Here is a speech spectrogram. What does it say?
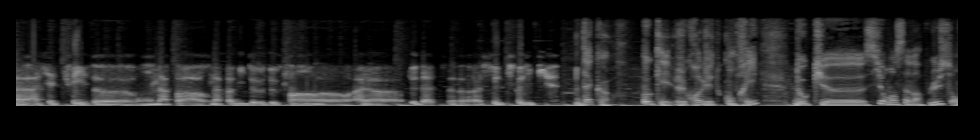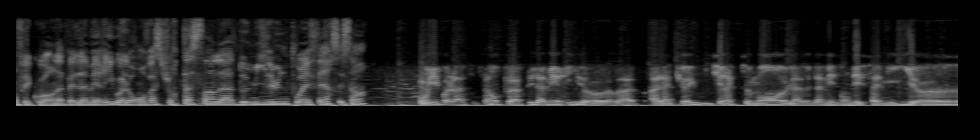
à à cette crise, euh, on n'a pas on n'a pas mis de, de fin euh, à de date euh, à ce dispositif. D'accord. Ok, je crois que j'ai tout compris. Donc euh, si on veut en savoir plus, on fait quoi? On appelle la mairie ou alors on va sur tassinla2001.fr, c'est ça? Oui, voilà, c'est ça. On peut appeler la mairie euh, à, à l'accueil ou directement euh, la, la maison des familles. euh,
